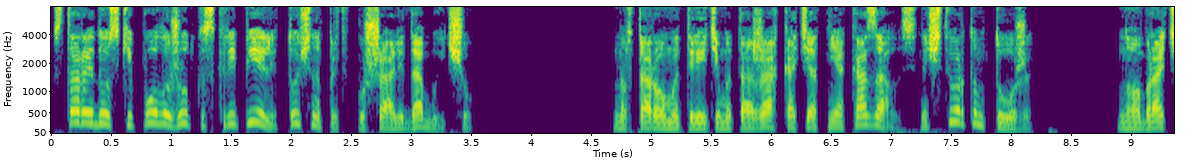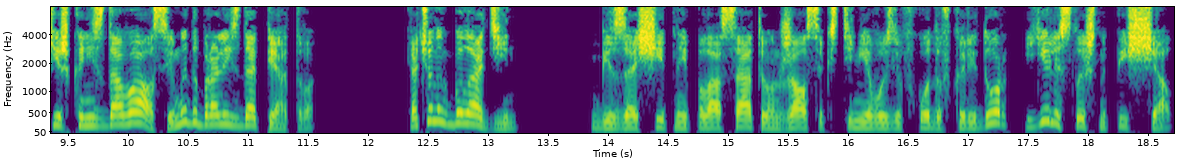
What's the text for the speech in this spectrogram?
Старые доски пола жутко скрипели, точно предвкушали добычу. На втором и третьем этажах котят не оказалось, на четвертом тоже. Но братишка не сдавался, и мы добрались до пятого. Котенок был один. Беззащитный и полосатый, он жался к стене возле входа в коридор и еле слышно пищал.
